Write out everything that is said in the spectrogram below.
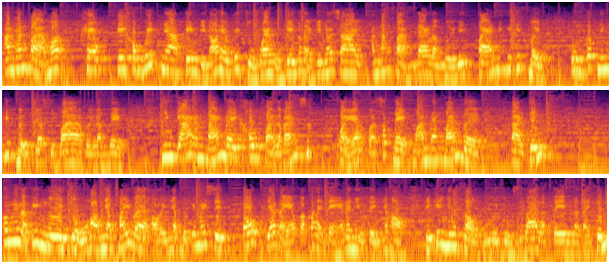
anh Thắng Phạm á, theo Kiên không biết nha, Kiên chỉ nói theo cái chủ quan của Kiên, có thể Kiên nói sai. Anh Thắng Phạm đang là người đi bán những cái thiết bị, cung cấp những thiết bị cho spa về làm đẹp nhưng cái anh bán đây không phải là bán sức khỏe và sắc đẹp mà anh đang bán về tài chính. Có nghĩa là cái người chủ họ nhập máy về, họ phải nhập được cái máy xịn tốt, giá rẻ và có thể đẻ ra nhiều tiền cho họ. Thì cái nhu cầu của người chủ spa là tiền, là tài chính,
